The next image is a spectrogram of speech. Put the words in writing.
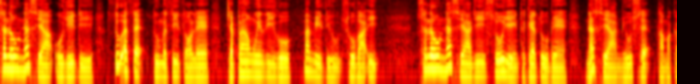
စလုံးနတ်ဆရာအိုကြီးသည်သူ့အသက်သူမသိတော်လဲဂျပန်ဝင်သည်ကိုမှတ်မိသည်ဟုဆိုပါ၏စလုံးနတ်ဆရာကြီးစိုးရိမ်တကဲ့သို့ပင်နတ်ဆရာမျိုးဆက်တာမက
